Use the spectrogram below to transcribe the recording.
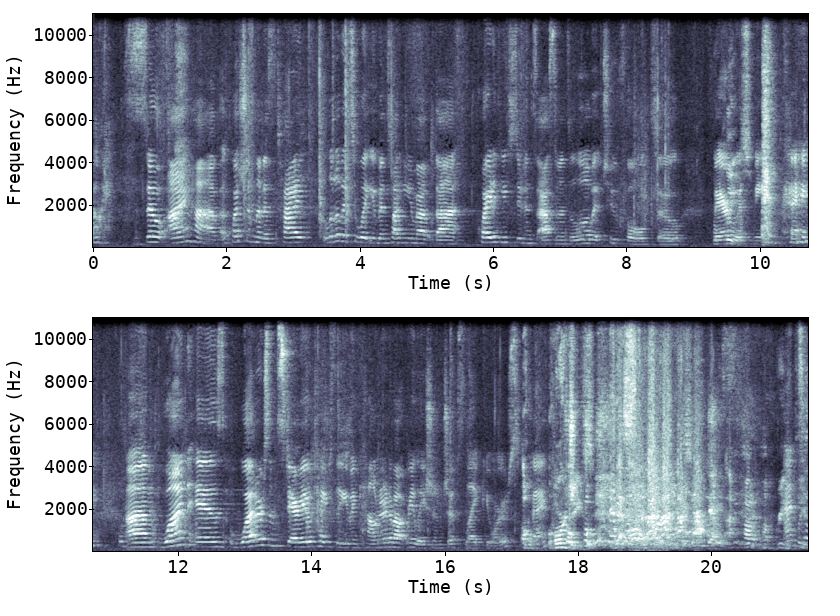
Okay, so I have a question that is tied a little bit to what you've been talking about that quite a few students asked, and it's a little bit twofold, so bear please. with me, okay? Um, one is, what are some stereotypes that you've encountered about relationships like yours, okay? Orgies. And to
